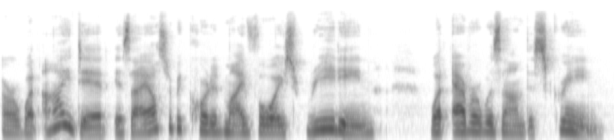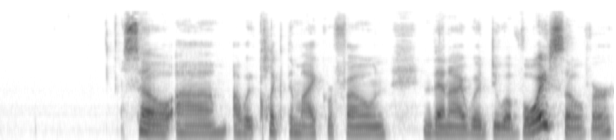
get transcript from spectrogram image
or what I did, is I also recorded my voice reading whatever was on the screen. So um, I would click the microphone and then I would do a voiceover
